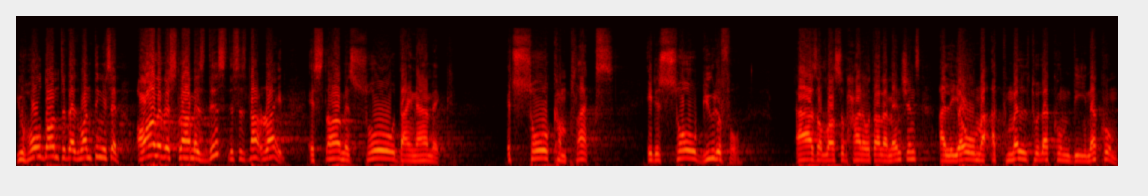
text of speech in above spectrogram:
You hold on to that one thing, you said, all of Islam is this, this is not right. Islam is so dynamic, it's so complex, it is so beautiful. As Allah subhanahu wa ta'ala mentions, Al-yawma akmaltu lakum deenakum.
